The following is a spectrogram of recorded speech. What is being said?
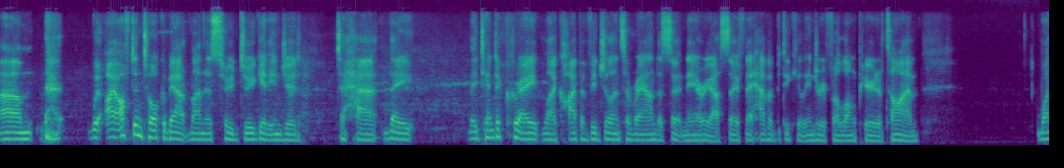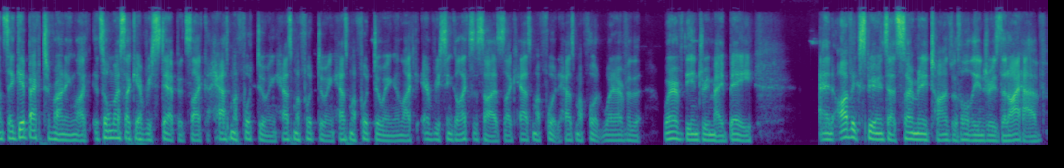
Um, I often talk about runners who do get injured to have they they tend to create like hypervigilance around a certain area. So if they have a particular injury for a long period of time, once they get back to running, like it's almost like every step, it's like, how's my foot doing? How's my foot doing? How's my foot doing? And like every single exercise, like how's my foot? How's my foot? Wherever the wherever the injury may be. And I've experienced that so many times with all the injuries that I have.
